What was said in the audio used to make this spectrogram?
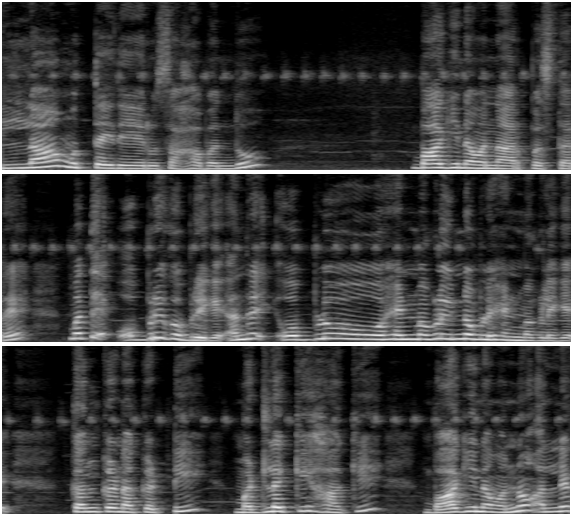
ಎಲ್ಲ ಮುತ್ತೈದೆಯರು ಸಹ ಬಂದು ಬಾಗಿನವನ್ನು ಅರ್ಪಿಸ್ತಾರೆ. ಮತ್ತು ಒಬ್ರಿಗೊಬ್ರಿಗೆ, ಅಂದರೆ ಒಬ್ಬಳು ಹೆಣ್ಮಗಳು ಇನ್ನೊಬ್ಳು ಹೆಣ್ಮಗಳಿಗೆ ಕಂಕಣ ಕಟ್ಟಿ, ಮಡ್ಲಕ್ಕಿ ಹಾಕಿ ಬಾಗಿನವನ್ನು ಅಲ್ಲೇ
